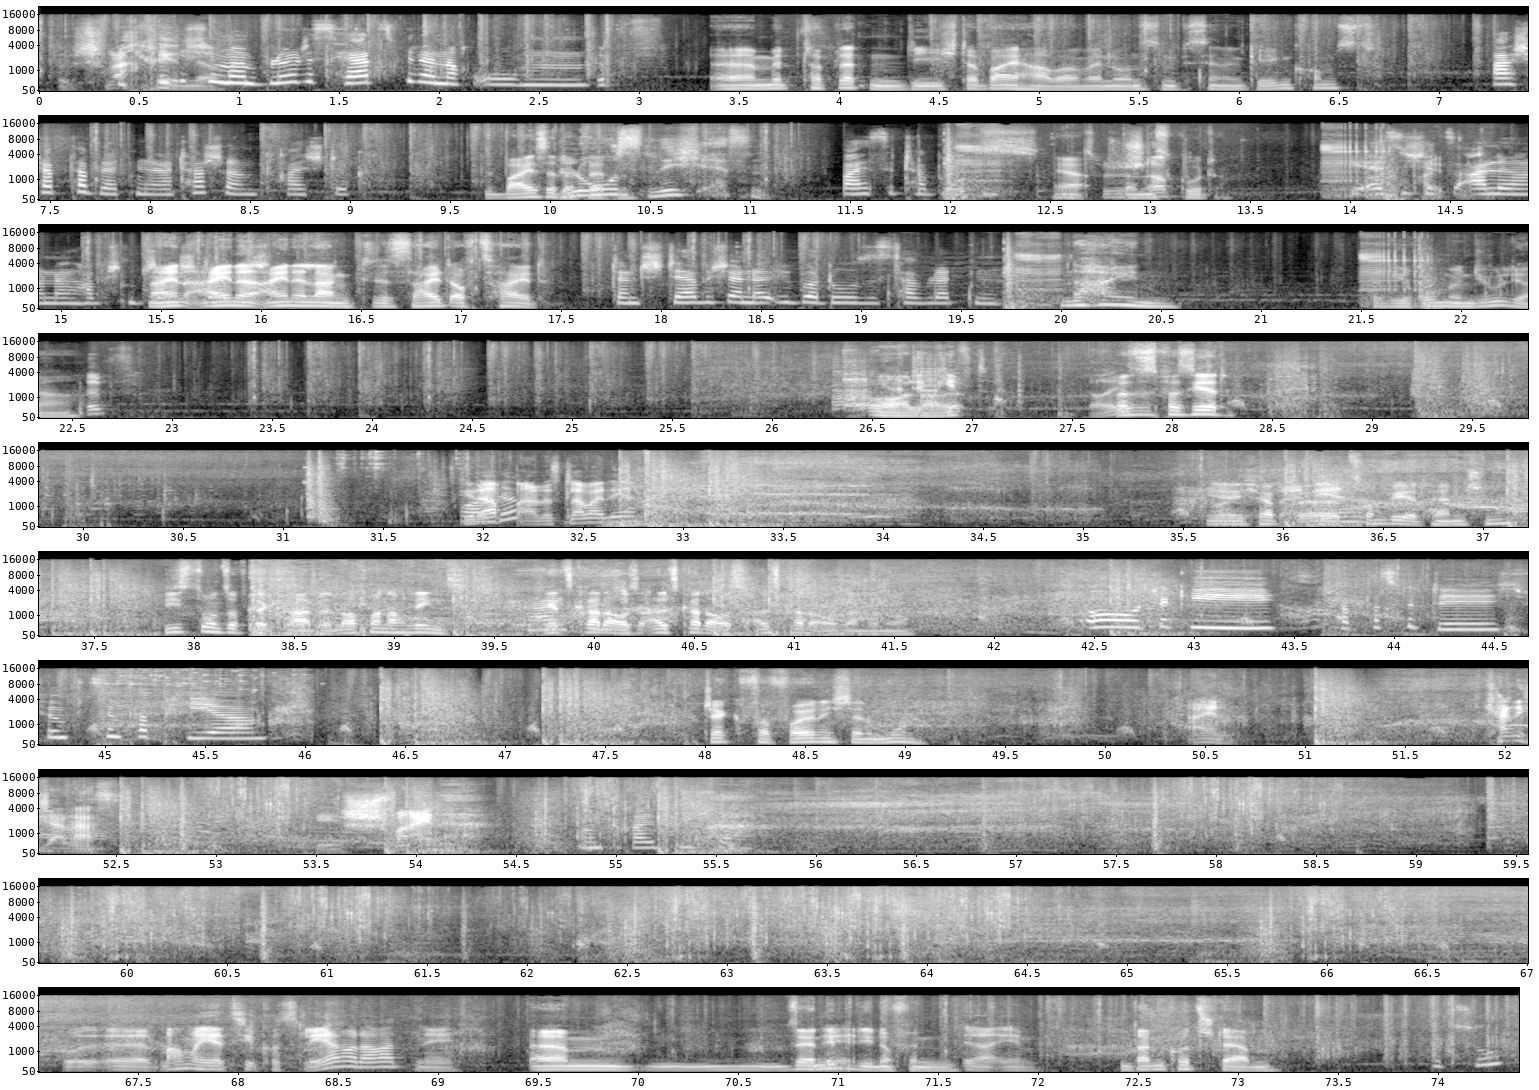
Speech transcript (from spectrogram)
So Kriege Schwachkinder. ich denn mein blödes Herz wieder nach oben? Äh, mit Tabletten, die ich dabei habe, wenn du uns ein bisschen entgegenkommst. Ah, ich habe Tabletten in der Tasche. Drei Stück. Weiße Tabletten. Bloß nicht essen. Weiße Tabletten. Ja, dann ist gut. Die esse ich jetzt alle und dann habe ich einen Nein, eine, eine lang. Das ist halt auf Zeit. Dann sterbe ich an der Überdosis Tabletten. Nein. Ja, Wie Rom und Julia. Hüpf. Oh, Der Leute. Was ist passiert? Geht ab, alles klar bei dir? Hier, ich habe äh? Zombie-Attention. Siehst du uns auf der Karte? Lauf mal nach links. Jetzt geradeaus, alles geradeaus, alles geradeaus einfach nur. Oh, Jackie, ich habe was für dich. 15 Papier. Jack, verfeuer nicht deinen Mond. Nein. Ich kann nicht anders. Die Schweine. Und drei Bücher. Äh, machen wir jetzt hier kurz leer oder was? Nee. Ähm, sehr Nee. die noch finden. Ja, eben. Und dann kurz sterben. Wozu?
